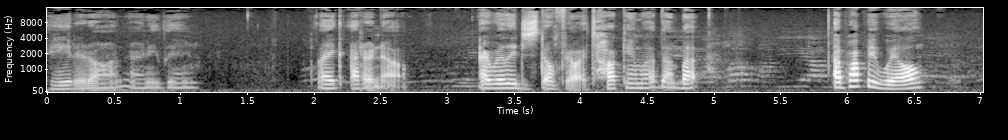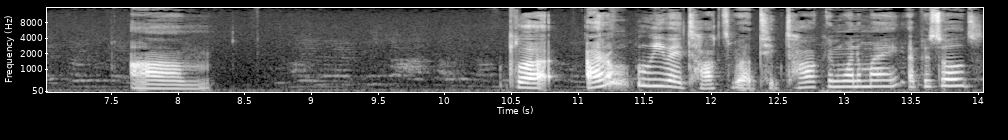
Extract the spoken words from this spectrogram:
hated on or anything. Like I don't know. I really just don't feel like talking about them, but I probably will. Um but I don't believe I talked about TikTok in one of my episodes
